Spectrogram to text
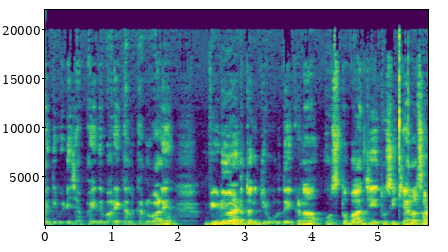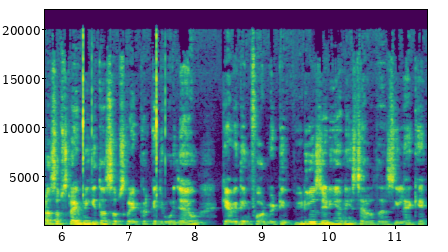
ਅੱਜ ਦੀ ਵੀਡੀਓ 'ਚ ਆਪਾਂ ਇਹਦੇ ਬਾਰੇ ਗੱਲ ਕਰਨ ਵਾਲੇ ਹਾਂ। ਵੀਡੀਓ ਐਂਡ ਤੱਕ ਜਰੂਰ ਦੇਖਣਾ। ਉਸ ਤੋਂ ਬਾਅਦ ਜੇ ਤੁਸੀਂ ਚੈਨਲ ਸਾਡਾ ਸਬਸਕ੍ਰਾਈਬ ਨਹੀਂ ਕੀਤਾ ਸਬਸਕ੍ਰਾਈਬ ਕਰਕੇ ਜਰੂਰ ਜਾਇਓ। ਕਿਵੇਂ ਦੀ ਇਨਫੋਰਮੇਟਿਵ ਵੀਡੀਓਜ਼ ਜਿਹੜੀਆਂ ਨੇ ਇਸ ਚੈਨਲ ਤੇ ਅਸੀਂ ਲੈ ਕੇ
